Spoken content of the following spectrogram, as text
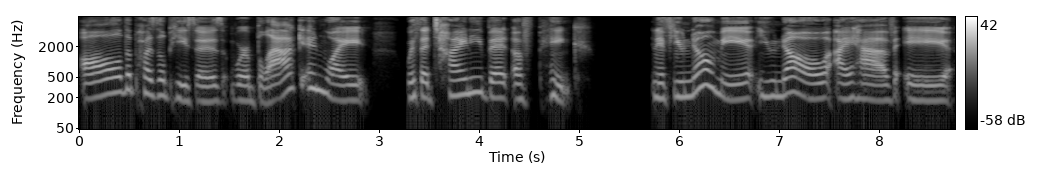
all the puzzle pieces were black and white with a tiny bit of pink. And if you know me, you know I have a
